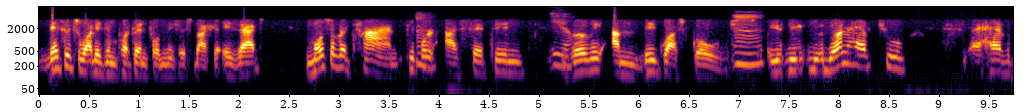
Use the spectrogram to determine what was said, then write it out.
This is what is important for Mrs. Basha is that most of the time people mm. are setting yeah. very ambiguous goals. Mm. You, you, you don't have to have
